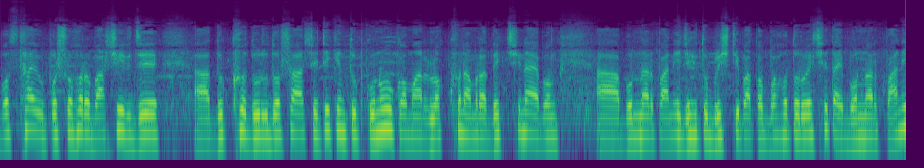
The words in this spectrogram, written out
অবস্থায় উপশহরবাসীর যে দুঃখ দুর্দশা সেটি কিন্তু কোনো কমার লক্ষণ আমরা দেখছি না এবং বন্যার পানি যেহেতু বৃষ্টিপাত অব্যাহত রয়েছে, তাই বন্যার পানি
